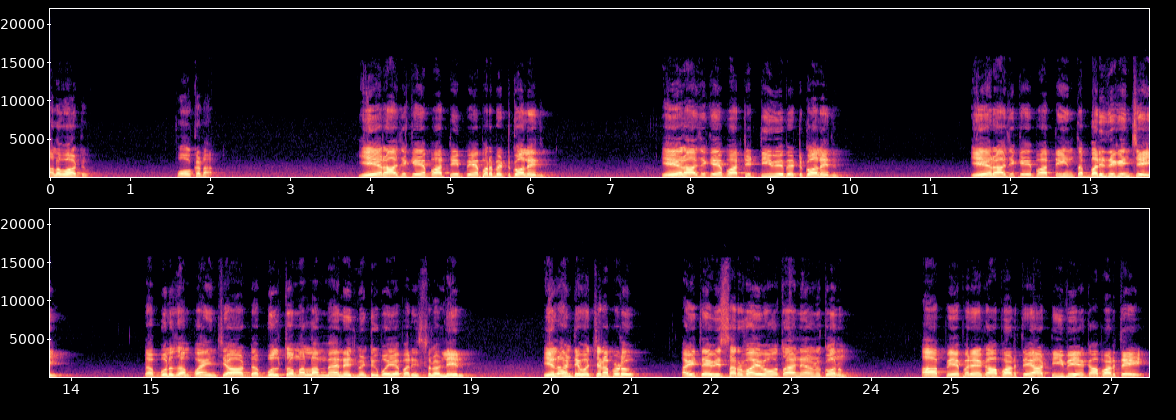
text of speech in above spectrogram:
అలవాటు పోకడ. ఏ రాజకీయ పార్టీ పేపర్ పెట్టుకోలేదు. ఏ రాజకీయ పార్టీ టీవీ పెట్టుకోలేదు. ఏ రాజకీయ పార్టీ ఇంత బరిదిగించి డబ్బులు సంపాదించి ఆ డబ్బులతో మళ్ళా మేనేజ్మెంట్కి పోయే పరిస్థితుల్లో లేరు. ఇలాంటివి వచ్చినప్పుడు అయితే ఇవి సర్వైవ్ అవుతాయని అనుకోను. ఆ పేపరే కాపాడితే ఆ టీవీయే కాపాడితే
